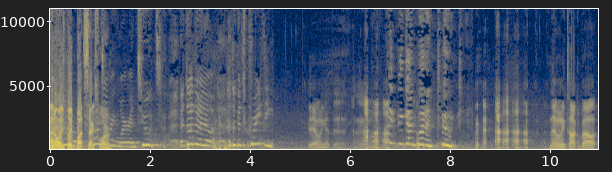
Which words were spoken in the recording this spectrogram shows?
can always play butt sex for him. everywhere and toots. That's, that's, that's, that's crazy. yeah, we got that. I um, think I'm going to toot. And then when we talk about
